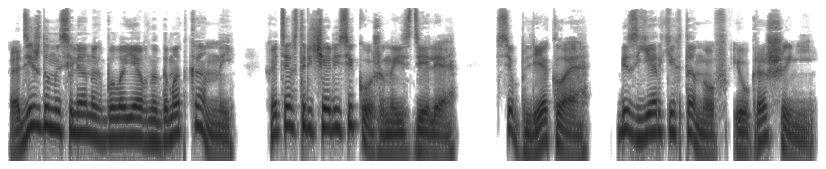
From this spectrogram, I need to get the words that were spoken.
Одежда на селянах была явно домотканной, хотя встречались и кожаные изделия, все блеклое, без ярких тонов и украшений.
